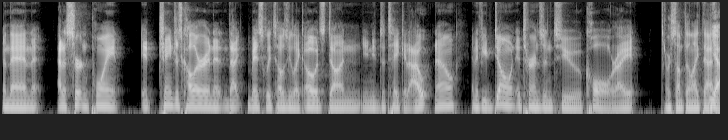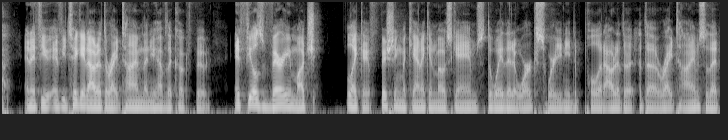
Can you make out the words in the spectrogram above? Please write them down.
and then at a certain point, it changes color and it that basically tells you like, oh, it's done. You need to take it out now. And if you don't, it turns into coal, right? Or something like that. Yeah. And if you if you take it out at the right time, then you have the cooked food. It feels very much like a fishing mechanic in most games, the way that it works, where you need to pull it out at the at the right time so that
